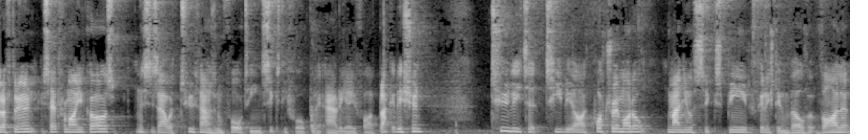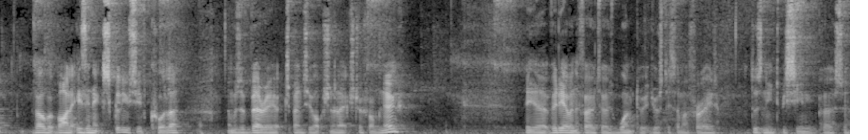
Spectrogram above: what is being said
Good afternoon, it's Ed from R U Cars. This is our 2014 64 plate Audi A5 Black Edition. 2 litre TDI Quattro model, manual 6 speed, finished in Velvet Violet. Velvet Violet is an exclusive colour and was a very expensive optional extra from new. The uh, video and the photos won't do it justice, I'm afraid. It does need to be seen in person,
